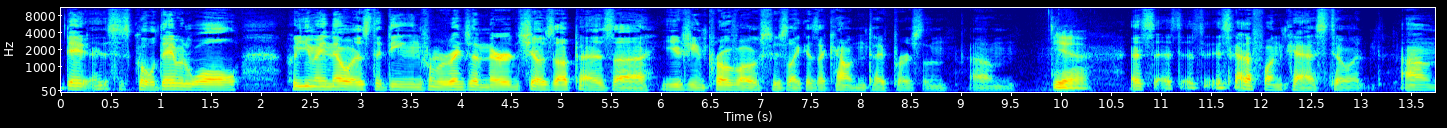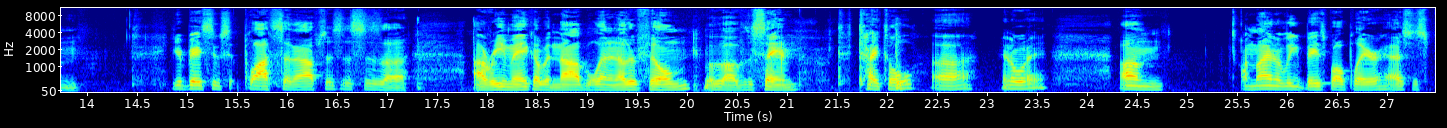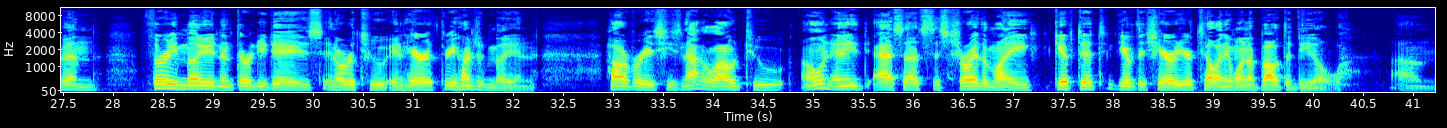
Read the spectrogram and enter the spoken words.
Dave, this is cool. David Wohl, who you may know as the dean from Revenge of the Nerds, shows up as uh, Eugene Provost, who's like his accountant type person. Um, Yeah, it's it's it's, it's got a fun cast to it. Um, your basic plot synopsis: This is a a remake of a novel and another film of, of the same t- title, uh, in a way. Um, a minor league baseball player has to spend 30 million in 30 days in order to inherit 300 million. However, he's not allowed to own any assets, destroy the money, gift it, give it to charity, or tell anyone about the deal. Um,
